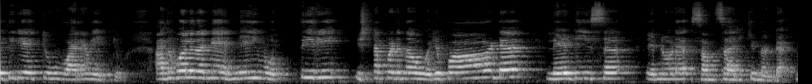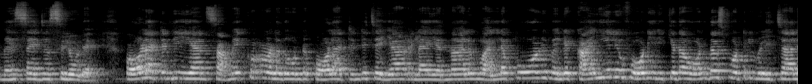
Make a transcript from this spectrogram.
എതിരേറ്റു വരവേറ്റു. അതുപോലെ തന്നെ എന്നെയും ഒത്തിരി ഇഷ്ടപ്പെടുന്ന ഒരുപാട് ലേഡീസ് എന്നോട് സംസാരിക്കുന്നുണ്ട് മെസ്സേജസിലൂടെ. കോൾ അറ്റൻഡ് ചെയ്യാൻ സമയക്കുറവുള്ളത് കൊണ്ട് കോൾ അറ്റൻഡ് ചെയ്യാറില്ല. എന്നാലും വല്ലപ്പോഴും എന്റെ കയ്യിൽ ഫോൺ ഇരിക്കുന്ന ഓൺ ദ സ്പോട്ടിൽ വിളിച്ചാൽ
